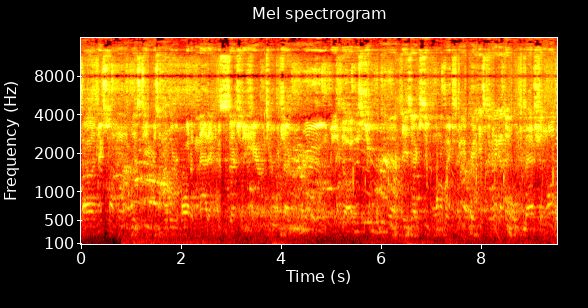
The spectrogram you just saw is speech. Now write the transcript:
Uh, next one on the list here is another automatic. This is actually a Heritage, which I really, really dug. This Joker is actually one of my favorite. It's kind of got that old-fashioned look.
